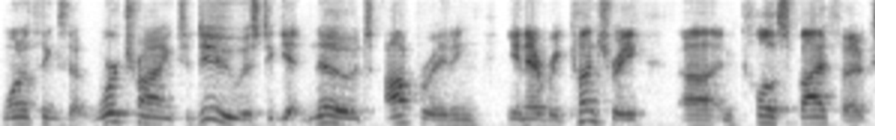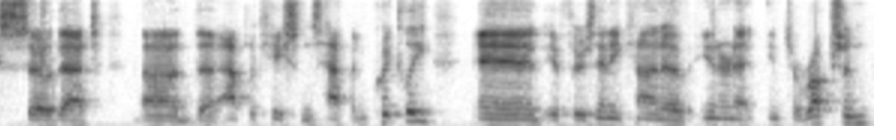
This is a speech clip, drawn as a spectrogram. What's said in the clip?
one of the things that we're trying to do is to get nodes operating in every country uh, and close by folks so that uh, the applications happen quickly. And if there's any kind of internet interruption,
